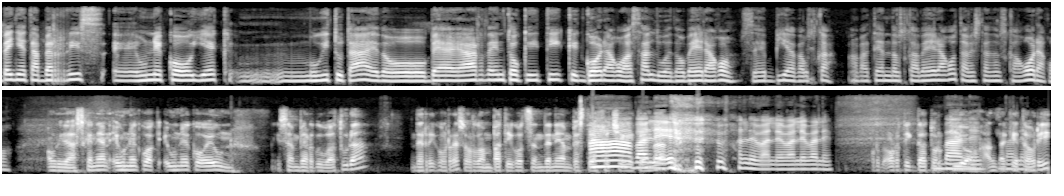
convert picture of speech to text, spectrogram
behin eta berriz e, uneko hoiek mm, mugituta edo behar den tokitik gorago azaldu edo beherago, ze bia dauzka. Batean dauzka beherago eta bestean dauzka gorago. Hori da, azkenean eunekoak euneko eun izan behar du batura, derrigorrez, orduan bat igotzen denean beste jetxe Ah, egiten bale, da. bale, bale, bale, bale. Hor- Hortik datorkio Vale, aldaketa vale, hori,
